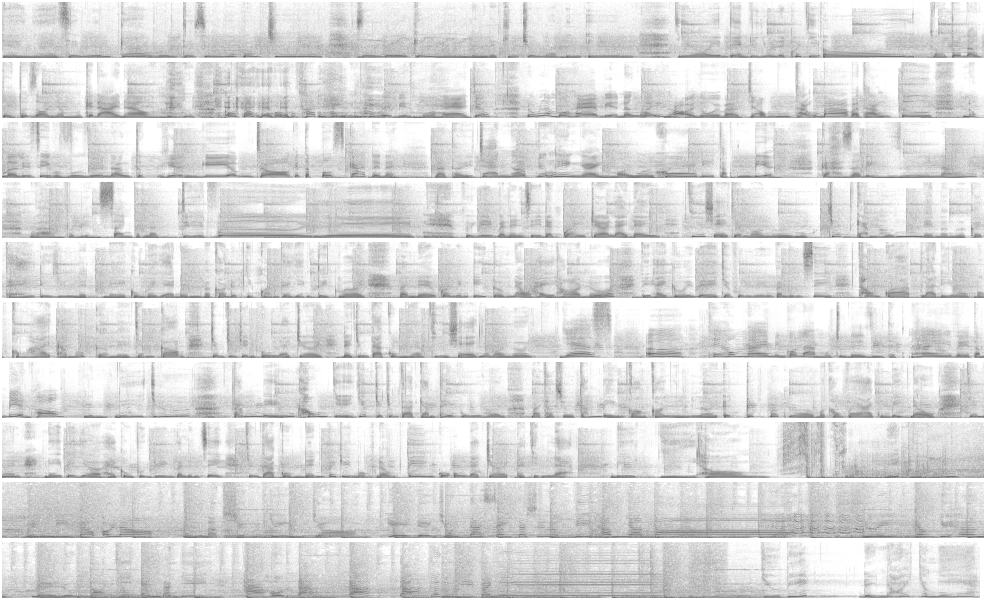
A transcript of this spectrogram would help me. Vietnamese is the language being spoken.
trời nhà riêng lên cao hôn tôi dưng như bóng chim. Dương đôi cánh mềm lần là kiếm cho nào bình yên. Chị ơi em thèm đi du lịch quá chị ơi. Trời tôi đang tưởng tôi dò nhầm cái đài nào. Có giọng cô phát thanh hát về biển mùa hè chứ. Đúng là mùa hè biển đang vẫy gọi rồi Và trong tháng 3 và tháng 4 Lúc mà Lizzy và Phương Duyên đang thực hiện ghi âm cho cái tập postcard này này Là thấy tràn ngập những hình ảnh mọi người khoe đi tắm biển Cả gia đình dưới nắng vàng và biển xanh thật là tuyệt vời. Yeah. Phương Duyên và Linh Si đang quay trở lại đây Chia sẻ cho mọi người một chút cảm hứng Để mọi người có thể đi du lịch nè Cùng với gia đình và có được những khoảng thời gian tuyệt vời. Và nếu có những ý tưởng nào hay ho nữa Thì hãy gửi về cho Phương Duyên và Linh Si Thông qua pladio 102 gmail com. Trong chương trình U là trời Để chúng ta cùng nhau chia sẻ nha mọi người. Yes à, Thế hôm nay mình có làm một chủ đề gì thật hay về tắm biển không? Mình đi chứ. Tắm biển không chỉ giúp cho chúng ta cảm thấy vui hơn Mà thật sự tắm biển còn có những lợi ích rất bất ngờ Mà không phải ai cũng biết đâu. Cho nên ngay bây giờ hãy cùng Phương Duyên và Linh Si Chúng ta cùng đến với chuyên mục đầu tiên của U là trời Đó chính là Biết gì không? Biết gì không? Quên đi bao âu lo cùng mặc sự chuyên trò kể đời chối ta xây ta xưa thì thầm nhỏ to. Vui đâu vui hơn nơi luôn có chị em bằng gì. Tha hồ tám tám tám cần gì phải nghi chưa biết để nói cho nghe.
